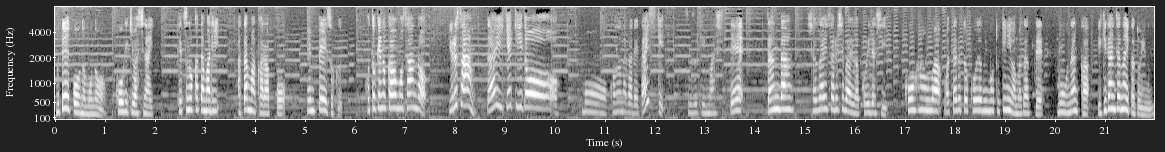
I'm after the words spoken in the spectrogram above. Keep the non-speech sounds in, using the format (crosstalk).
無抵抗のものを攻撃はしない、鉄の塊、頭空っぽ、扁平足、仏の顔も三度、許さん大激動。もうこの流れ大好き。続きまして、だんだん謝罪猿芝居が凝り出し、後半は渡ると暦も時には混ざって、もうなんか劇団じゃないかという。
